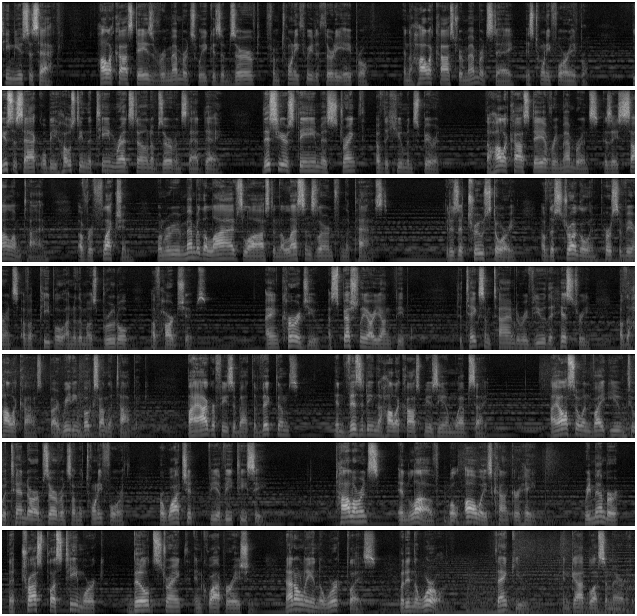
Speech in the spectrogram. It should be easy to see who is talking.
Speaker 1: Team USASAC. Holocaust Days of Remembrance Week is observed from 23 to 30 April, and the Holocaust Remembrance Day is 24 April. USASAC will be hosting the Team Redstone observance that day. This year's theme is Strength of the Human Spirit. The Holocaust Day of Remembrance is a solemn time of reflection when we remember the lives lost and the lessons learned from the past. It is a true story of the struggle and perseverance of a people under the most brutal of hardships. I encourage you, especially our young people, to take some time to review the history of the Holocaust by reading books on the topic, biographies about the victims, and visiting the Holocaust Museum website. I also invite you to attend our observance on the 24th or watch it via VTC. Tolerance and love will always conquer hate. Remember that trust plus teamwork builds strength and cooperation, not only in the workplace, but in the world. Thank you, and God bless America.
